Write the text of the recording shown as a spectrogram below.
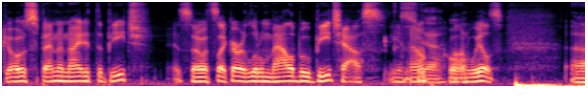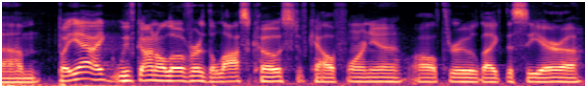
go spend a night at the beach. And so it's like our little Malibu beach house, you know, Yeah, on wheels. Um, but yeah, I, we've gone all over the Lost Coast of California, all through like the Sierra.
